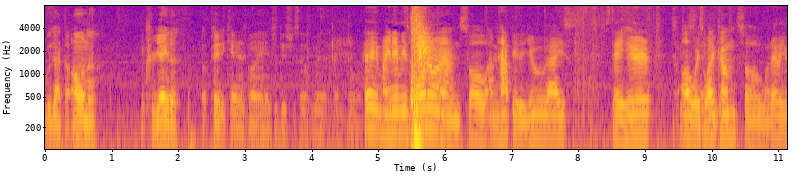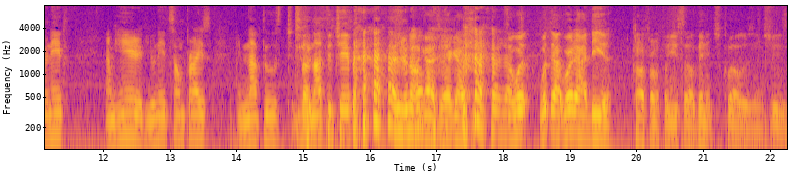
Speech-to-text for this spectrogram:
We got the owner, the creator of Petty Cash. Go ahead and introduce yourself, man. How you doing? Hey, my name is Mono, and so I'm happy that you guys stay here. It's always welcome. So whatever you need, I'm here. If you need some price, and not too, but not too cheap, you know. I got you. I got you. Yeah. So what? What that? Where the idea come from for you to sell vintage clothes and shoes?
